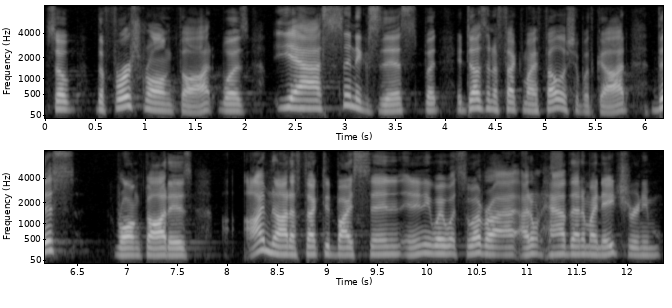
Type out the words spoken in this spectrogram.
So the first wrong thought was, yeah, sin exists, but it doesn't affect my fellowship with God. This wrong thought is, I'm not affected by sin in any way whatsoever. I, I don't have that in my nature anymore.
